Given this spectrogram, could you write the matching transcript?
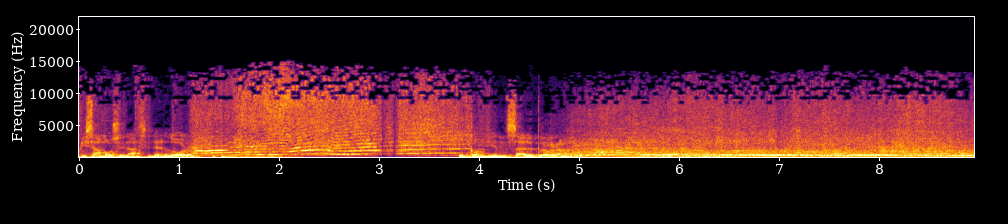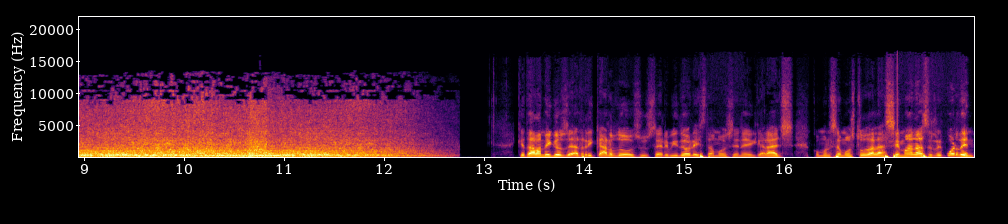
pisamos el acelerador y comienza el programa. ¿Qué tal amigos? Ricardo, su servidor. Estamos en el garage como lo hacemos todas las semanas. Recuerden,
